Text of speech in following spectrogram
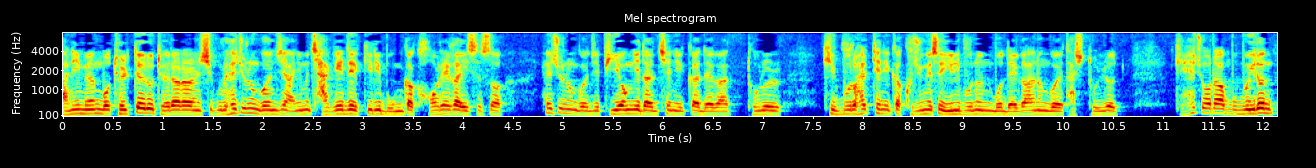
아니면 뭐 될 대로 되라라는 식으로 해주는 건지 아니면 자기들끼리 뭔가 거래가 있어서 해주는 건지 비영리 단체니까 내가 돈을 기부를 할 테니까 그 중에서 일부는 뭐 내가 하는 거에 다시 돌려 이렇게 해줘라 뭐, 뭐 이런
